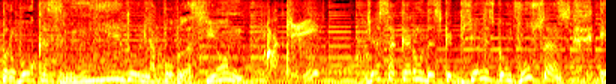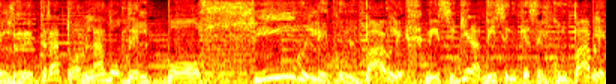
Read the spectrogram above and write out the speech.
provocas miedo en la población. ¿Aquí? Ya sacaron descripciones confusas. El retrato hablado del posible culpable. Ni siquiera dicen que es el culpable,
